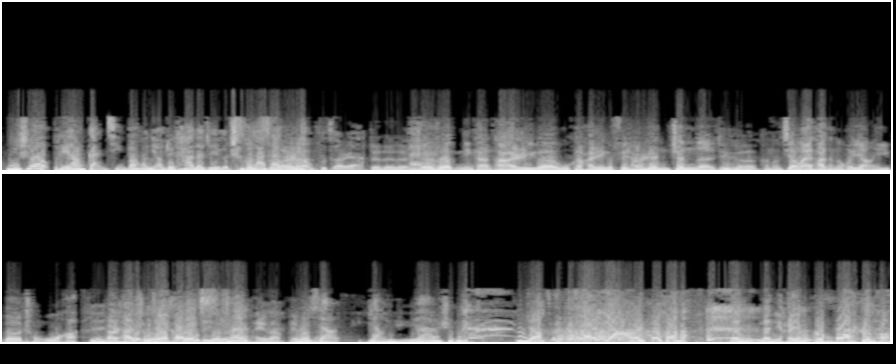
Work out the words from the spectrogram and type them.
你是要培养感情，包括你要对它的这个吃喝拉撒等等负责任。对对对，哎所以说你看，他还是一个五科，还是一个非常认真的这个，可能将来他可能会养一个宠物哈，对，但是他首先要保证自己有时间陪伴陪伴他。我想养鱼啊什么的，你知道，好养是吧？那你那你还养盆花是吧？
